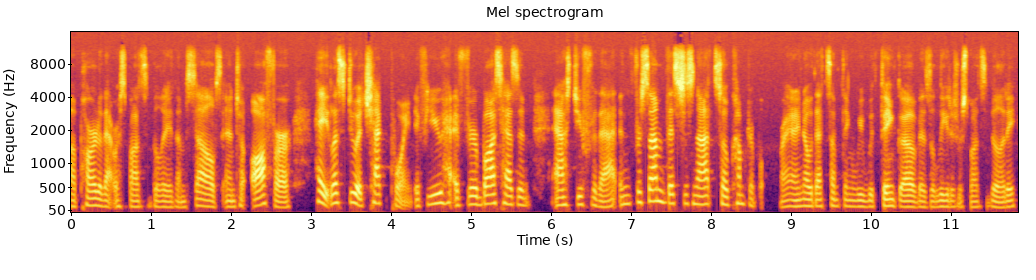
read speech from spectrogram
a part of that responsibility themselves and to offer hey let's do a checkpoint. If you if your boss hasn't asked you for that and for some that's just not so comfortable right? I know that's something we would think of as a leader's responsibility.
